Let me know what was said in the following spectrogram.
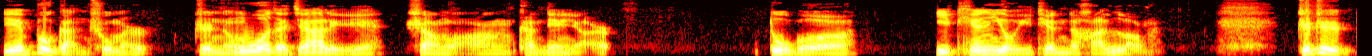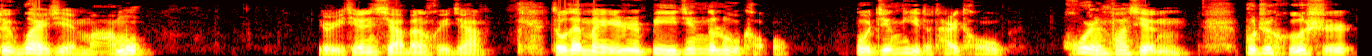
也不敢出门。只能窝在家里上网看电影儿，度过一天又一天的寒冷，直至对外界麻木。有一天下班回家，走在每日必经的路口，不经意的抬头，忽然发现，不知何时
